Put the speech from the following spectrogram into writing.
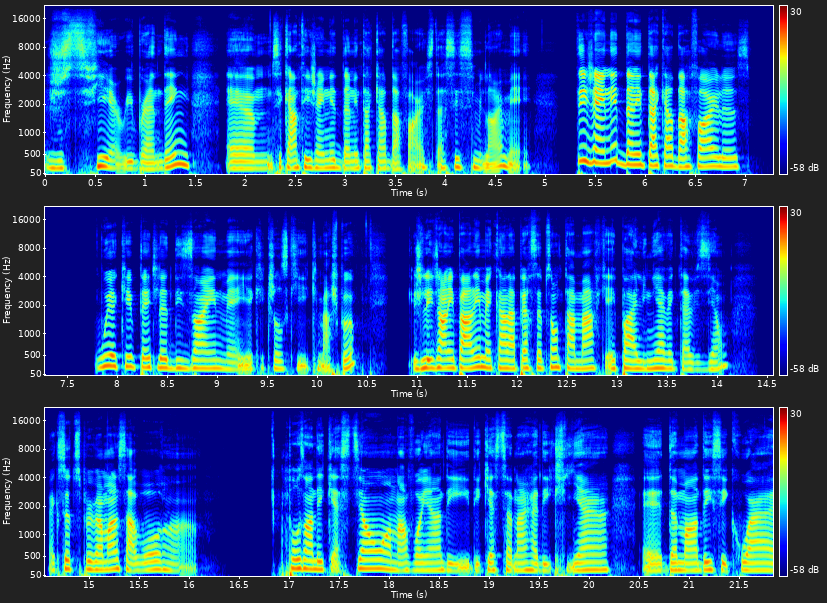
justifier un rebranding, euh, c'est quand tu es gêné de donner ta carte d'affaires. C'est assez similaire, mais tu es gêné de donner ta carte d'affaires. Oui, OK, peut-être le design, mais il y a quelque chose qui ne marche pas. J'en ai, parlé, mais quand la perception de ta marque n'est pas alignée avec ta vision, ça, tu peux vraiment le savoir en posant des questions, en envoyant des, questionnaires à des clients, demander c'est quoi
